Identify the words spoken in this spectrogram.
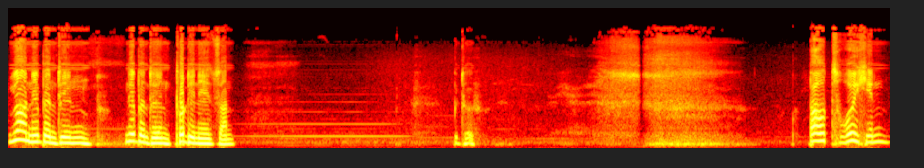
Ja, neben den, neben den Polynesern. Bitte. Baut ruhig in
